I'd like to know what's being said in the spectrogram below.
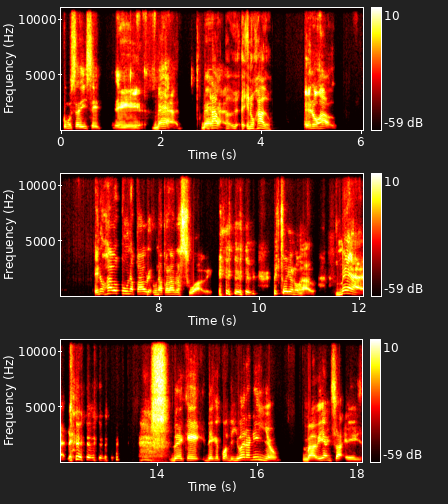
¿cómo se dice? Eh, mad, mad. Eh, enojado. Enojado. Enojado es una palabra, una palabra suave. Estoy enojado. Mad. de, que, de que cuando yo era niño me habían eh,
